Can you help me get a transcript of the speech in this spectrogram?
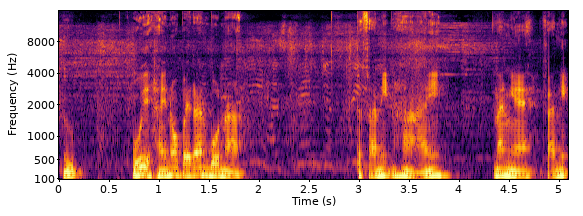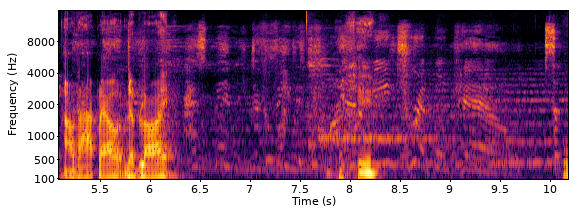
คืออุ้ยไฮโนไปด้านบนอะแต่ซานิดหายนั่นไงซานิดเอาดาร์กแล้วเรียบร้อยโอเค โอ้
